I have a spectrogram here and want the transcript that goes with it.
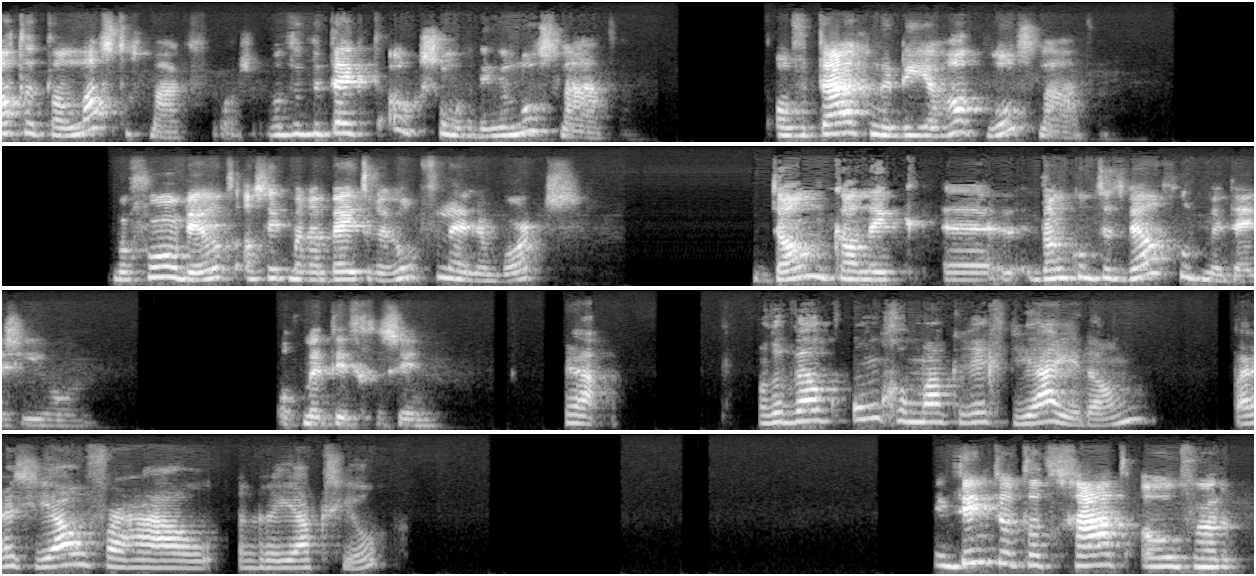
wat het dan lastig maakt voor ze. Want het betekent ook sommige dingen loslaten. Overtuigingen die je had, loslaten. Bijvoorbeeld, als ik maar een betere hulpverlener word, dan, kan ik, eh, dan komt het wel goed met deze jongen. Of met dit gezin. ja. Want op welk ongemak richt jij je dan? Waar is jouw verhaal een reactie op? Ik denk dat dat gaat over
